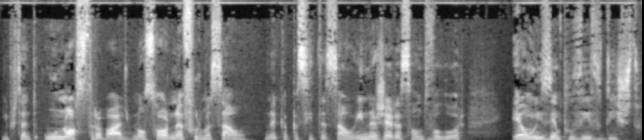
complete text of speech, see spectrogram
E, portanto, o nosso trabalho, não só na formação, na capacitação e na geração de valor, é um exemplo vivo disto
